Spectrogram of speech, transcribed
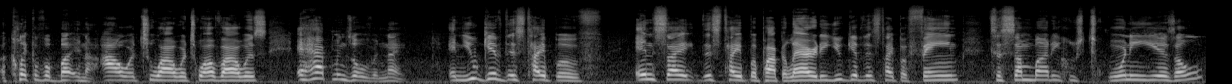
A click of a button, an hour, two hour, 12 hours, it happens overnight. And you give this type of insight, this type of popularity, you give this type of fame to somebody who's 20 years old.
